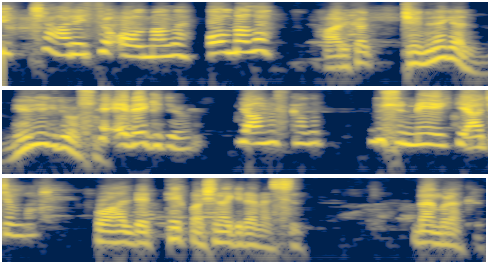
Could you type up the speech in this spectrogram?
Bir çaresi olmalı, olmalı. Harika kendine gel. Nereye gidiyorsun? Eve gidiyorum. Yalnız kalıp düşünmeye ihtiyacım var. Bu halde tek başına gidemezsin. Ben bırakırım.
